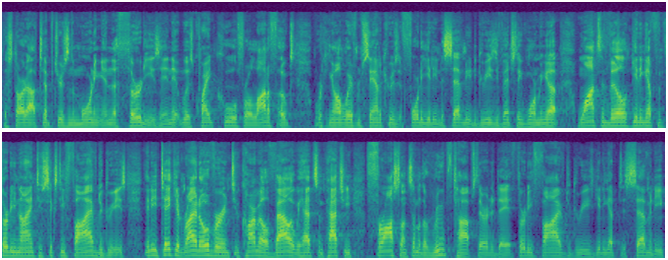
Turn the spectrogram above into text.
the start out temperatures in the morning in the 30s, and it was quite cool for a lot of folks working all the way from Santa Cruz at 40, getting to 70 degrees, eventually warming up. Watsonville getting up from 39 to 65 degrees. Then you take it right over into Carmel Valley. We had some patchy frost on some of the rooftops there today at 35 degrees, getting up to 70.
